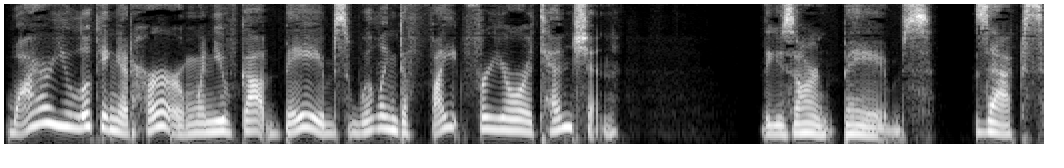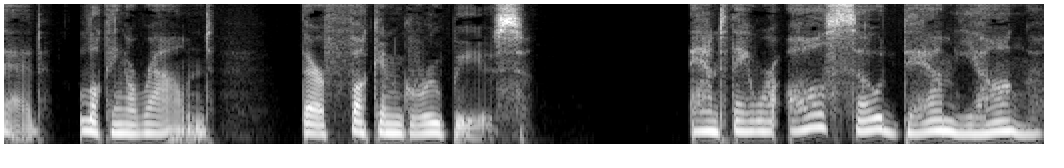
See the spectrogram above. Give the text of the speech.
why are you looking at her when you've got babes willing to fight for your attention? These aren't babes, Zach said, looking around. They're fucking groupies. And they were all so damn young.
